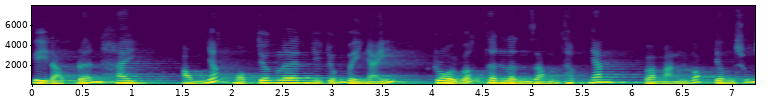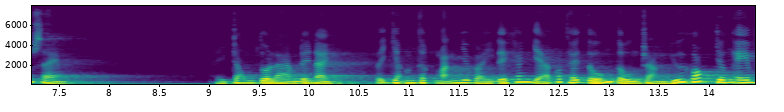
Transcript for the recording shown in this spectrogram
khi đọc đến hay, ông nhấc một chân lên như chuẩn bị nhảy, rồi bất thình lình dậm thật nhanh và mạnh gót chân xuống sàn. Hãy trông tôi làm đây này, phải dậm thật mạnh như vậy để khán giả có thể tưởng tượng rằng dưới gót chân em,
